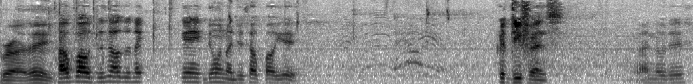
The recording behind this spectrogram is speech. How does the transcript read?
Bro, they. How about just this the nigga ain't doing nothing? Just help out, yeah. Good defense. I know this.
